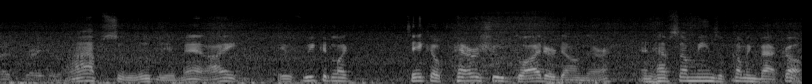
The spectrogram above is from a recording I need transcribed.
That's great. Absolutely, man. I, if we could like take a parachute glider down there and have some means of coming back up.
